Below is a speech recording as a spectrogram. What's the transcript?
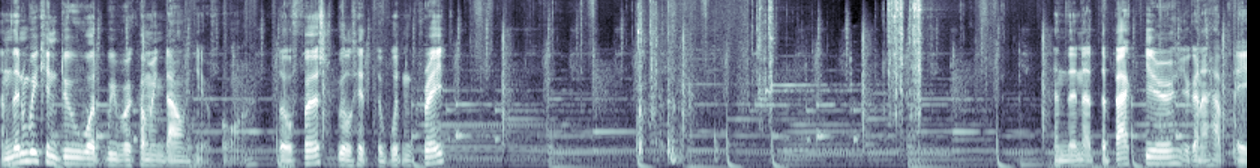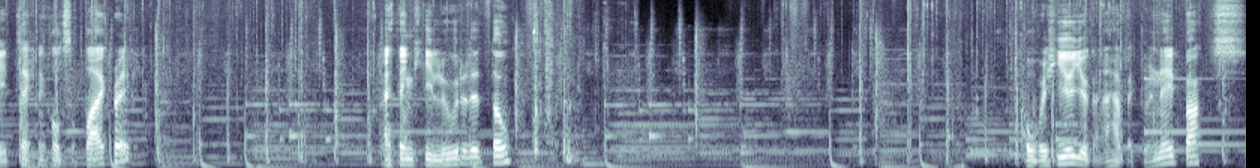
And then we can do what we were coming down here for. So first we'll hit the wooden crate. And then at the back here, you're gonna have a technical supply crate. I think he looted it though. Over here, you're gonna have a grenade box.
